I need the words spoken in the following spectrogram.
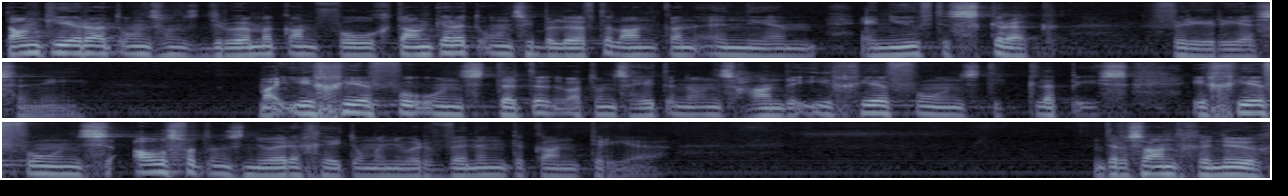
Dankie Here dat ons ons drome kan volg. Dankie dat ons die beloofde land kan inneem en nie hoef te skrik vir die reëse nie. Maar U gee vir ons dit wat ons het in ons hande. U gee vir ons die klippies. U gee vir ons alles wat ons nodig het om in oorwinning te kan tree. Interessant genoeg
